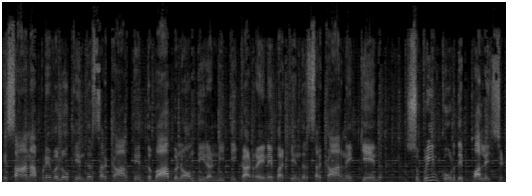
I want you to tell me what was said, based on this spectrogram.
ਕਿਸਾਨ ਆਪਣੇ ਵੱਲੋਂ ਕੇਂਦਰ ਸਰਕਾਰ ਤੇ ਦਬਾਅ ਬਣਾਉਣ ਦੀ ਰਣਨੀਤੀ ਘੜ ਰਹੇ ਨੇ, ਪਰ ਕੇਂਦਰ ਸਰਕਾਰ ਨੇ ਗੇਂਦ ਸੁਪਰੀਮ ਕੋਰਟ ਦੇ ਪਾਲੇ ਸਿੱਟ।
